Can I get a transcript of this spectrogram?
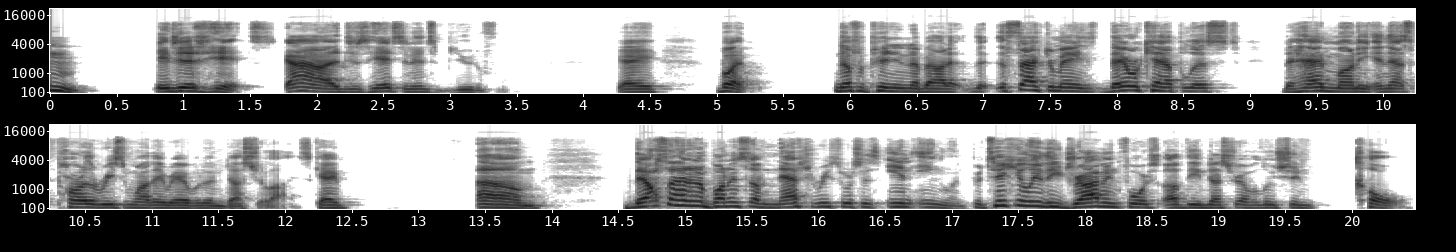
mm, it just hits. God, it just hits and it's beautiful. Okay. But enough opinion about it. The, the fact remains they were capitalists, they had money, and that's part of the reason why they were able to industrialize. Okay. Um, they also had an abundance of natural resources in England, particularly the driving force of the Industrial Revolution coal.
